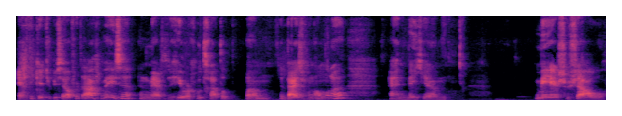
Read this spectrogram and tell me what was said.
echt een keertje op jezelf wordt aangewezen. En merkt dat het heel erg goed gaat op um, het bijzen van anderen. En een beetje um, meer sociaal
